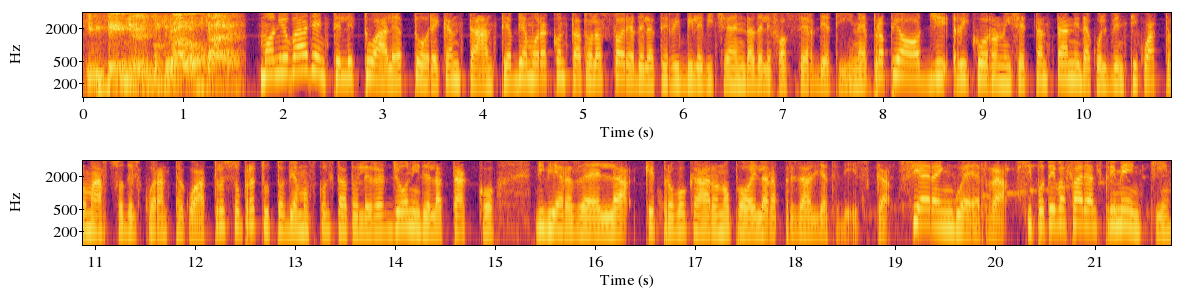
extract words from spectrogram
impegno è di continuare a lottare. Monio Vadia, intellettuale, attore, cantante, abbiamo raccontato la storia della terribile vicenda delle fosse ardeatine. Proprio oggi ricorrono i 70 anni da quel 24 marzo del 44 e soprattutto abbiamo ascoltato le ragioni dell'attacco di Via Rasella che provocarono poi la rappresaglia tedesca. Si era in guerra, si poteva fare altrimenti?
